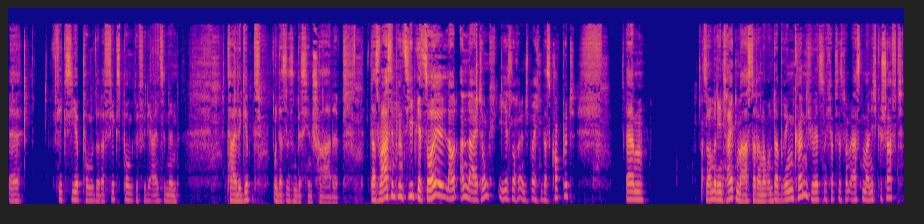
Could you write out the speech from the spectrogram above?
äh, Fixierpunkte oder Fixpunkte für die einzelnen Teile gibt. Und das ist ein bisschen schade. Das war es im Prinzip. Jetzt soll laut Anleitung, hier ist noch entsprechend das Cockpit, ähm, sollen wir den Titan Master dann noch unterbringen können. Ich, ich habe es jetzt beim ersten Mal nicht geschafft.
